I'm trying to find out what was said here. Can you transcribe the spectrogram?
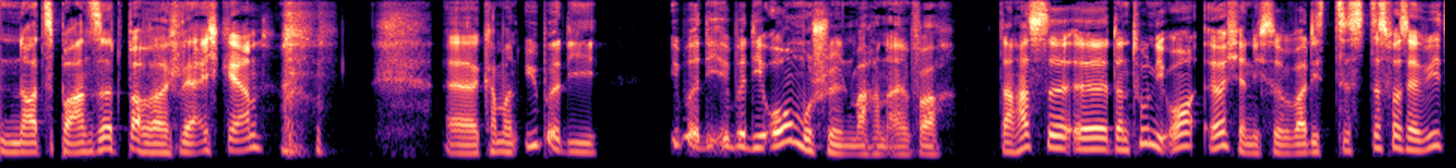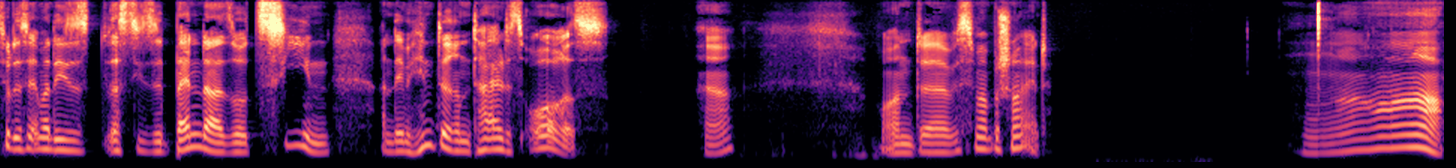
not sponsored, aber ich wäre echt gern. äh, kann man über die, über die, über die Ohrmuscheln machen einfach. Dann hast du, äh, dann tun die Ohr Öhrchen nicht so, weil die, das, das, was ja wehtut, ist immer dieses, dass diese Bänder so ziehen an dem hinteren Teil des Ohres. Ja. Und äh, wisst ihr mal Bescheid. Ah.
